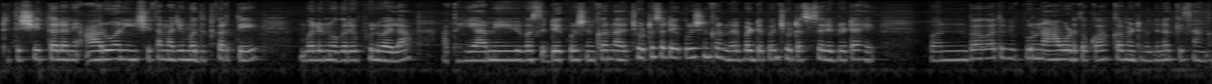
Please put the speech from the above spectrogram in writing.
तर तिथे शीतल आणि आरू आणि ईशिता माझी मदत करते बलून वगैरे फुलवायला. आता हे आम्ही व्यवस्थित डेकोरेशन करणार आहे. छोटंसं डेकोरेशन करणार आहे. बड्डे पण छोटंसं सेलिब्रेट आहे. पण बघा तुम्ही पूर्ण आवडतो का? कमेंटमध्ये नक्की सांगा.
